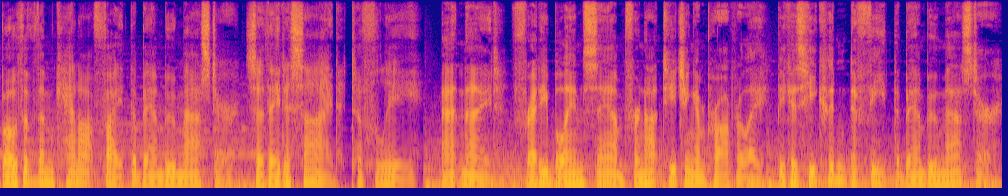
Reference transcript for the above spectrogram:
both of them cannot fight the Bamboo Master, so they decide to flee. At night, Freddy blames Sam for not teaching him properly because he couldn't defeat the Bamboo Master.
